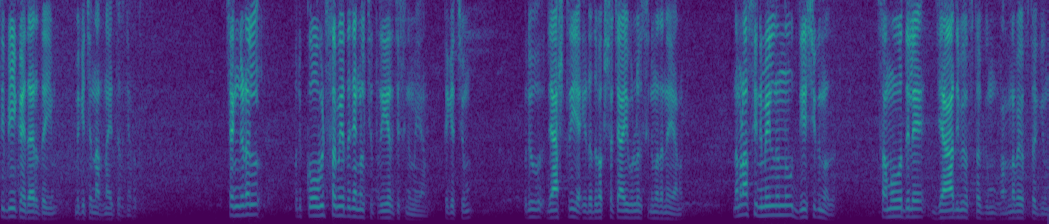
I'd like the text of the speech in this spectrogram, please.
സിബി കൈതാരത്തെയും മികച്ച നടനായി തിരഞ്ഞെടുത്തു. ചെങ്കടൽ ഒരു കോവിഡ് സമയത്ത് ഞങ്ങൾ ചിത്രീകരിച്ച സിനിമയാണ്. തികച്ചും ഒരു രാഷ്ട്രീയ ഇടതുപക്ഷ ചായ്വുള്ളൊരു സിനിമ തന്നെയാണ്. നമ്മൾ ആ സിനിമയിൽ നിന്ന് ഉദ്ദേശിക്കുന്നത് സമൂഹത്തിലെ ജാതി വ്യവസ്ഥയ്ക്കും വർണവ്യവസ്ഥയ്ക്കും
